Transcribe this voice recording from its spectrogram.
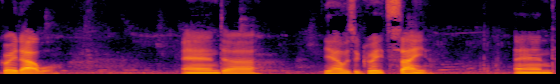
great owl. And uh, yeah, it was a great sight. And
